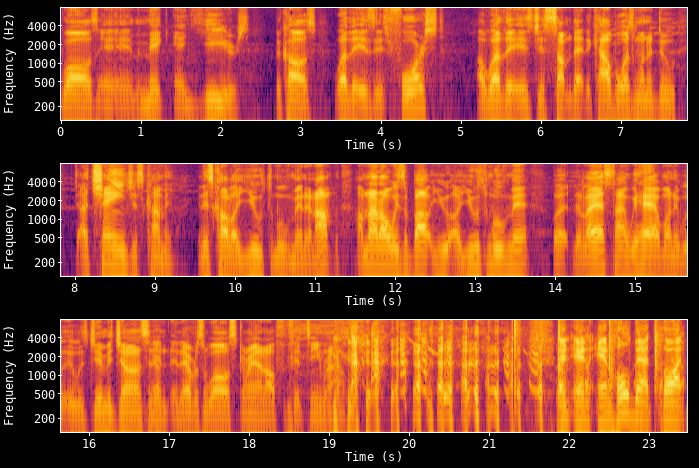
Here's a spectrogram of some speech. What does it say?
Walls and, and Mick in years because whether it's it's forced or whether it's just something that the Cowboys want to do, a change is coming, and it's called a youth movement. And I'm I'm not always about you a youth movement, but the last time we had one, it was, it was Jimmy Johnson and, and Everson Walls ran off for 15 rounds. and and and hold that thought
